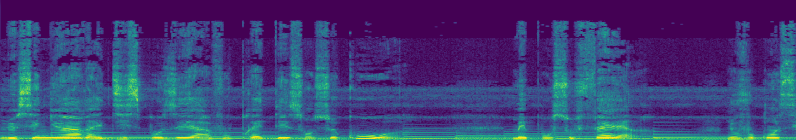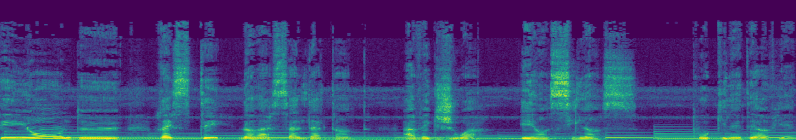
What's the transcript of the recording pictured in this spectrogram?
Le Seigneur est disposé à vous prêter son secours, mais pour ce faire, nous vous conseillons de rester dans la salle d'attente avec joie et en silence pour qu'il intervienne,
